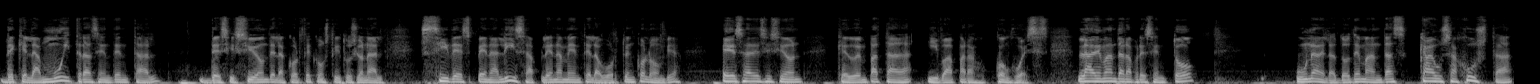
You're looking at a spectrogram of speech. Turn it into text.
de que la muy trascendental decisión de la Corte Constitucional, si despenaliza plenamente el aborto en Colombia, esa decisión quedó empatada y va para con jueces. La demanda la presentó una de las dos demandas, causa justa,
